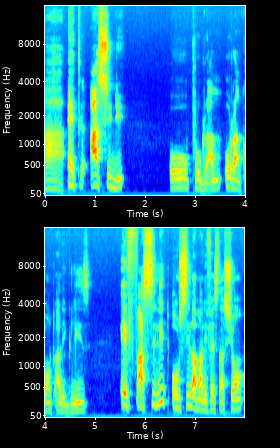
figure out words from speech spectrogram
à être assidus au programme, aux rencontres à l'église et facilite aussi la manifestation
